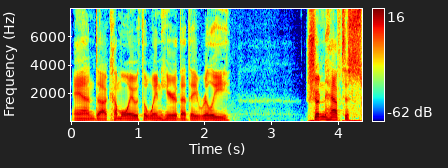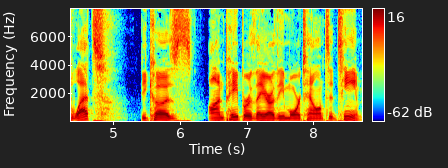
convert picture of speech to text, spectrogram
and uh, come away with the win here that they really shouldn't have to sweat because on paper they are the more talented team.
